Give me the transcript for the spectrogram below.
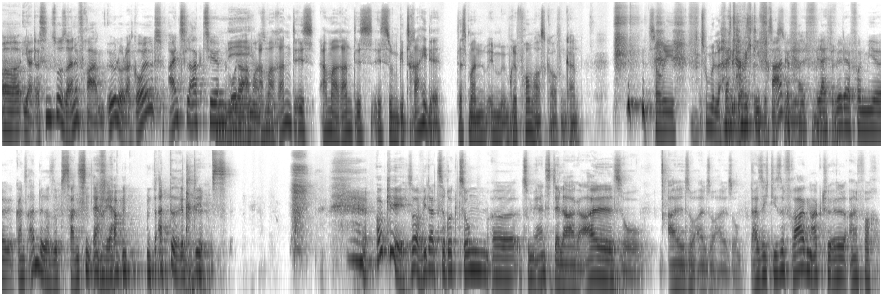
Äh, ja, das sind so seine Fragen. Öl oder Gold, Einzelaktien nee, oder Amazon? Amaranth ist, Amaranth ist, ist so ein Getreide, das man im, im Reformhaus kaufen kann. Sorry, tut mir leid. Vielleicht habe ich die Frage falsch. Vielleicht will der von mir ganz andere Substanzen erwerben und andere Tipps. Okay, so, wieder zurück zum, äh, zum Ernst der Lage. Also, also, also, also. Da sich diese Fragen aktuell einfach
